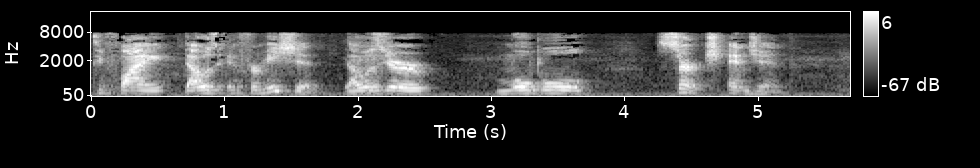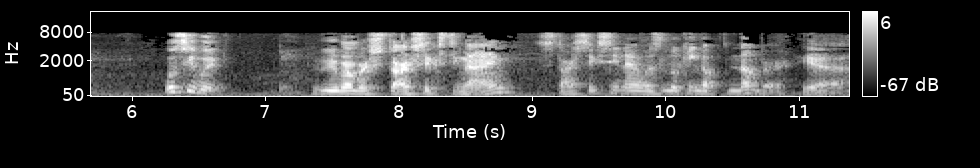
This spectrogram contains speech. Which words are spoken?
to find that was information. That Yeah. was your mobile search engine. We'll see what. You remember Star sixty nine? Star 69 was looking up the number. Yeah.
